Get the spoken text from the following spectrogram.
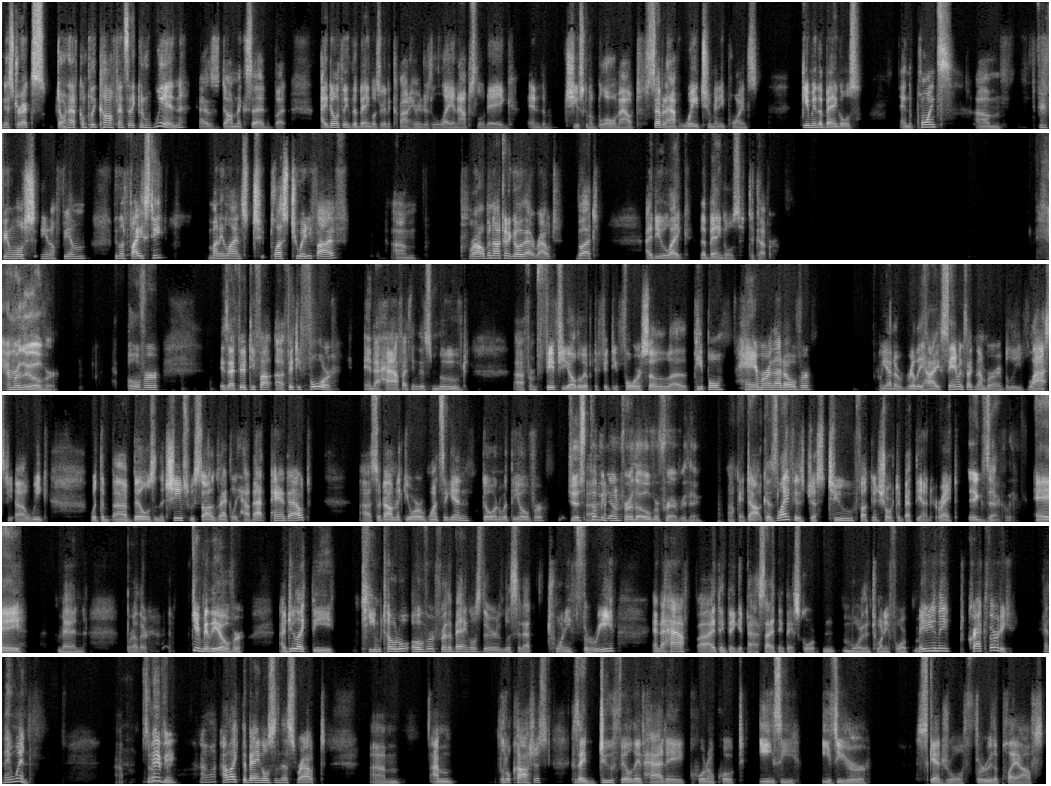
Mr. X, don't have complete confidence that they can win, as Dominic said, but I don't think the Bengals are going to come out here and just lay an absolute egg and the Chiefs going to blow them out. Seven and a half, way too many points. Give me the Bengals and the points. Um, if you're feeling a little, you know, feeling feeling feisty, money lines two, plus 285. Um, probably not going to go that route, but I do like the Bengals to cover. Hammer the over. Over is at 55, uh, 54 and a half. I think this moved uh, from 50 all the way up to 54. So uh, people hammering that over. We had a really high, same exact number, I believe, last uh, week with the uh, Bills and the Chiefs. We saw exactly how that panned out. Uh, so Dominic, you're once again going with the over. Just put me down for the over for everything. Okay, doc because life is just too fucking short to bet the under, right? Exactly. Amen, brother. Give me the over. I do like the team total over for the Bengals. They're listed at 23 and a half. Uh, I think they get past that. I think they score more than 24. Maybe they crack 30 and they win. Um, so Maybe. I, I, like the Bengals in this route. Um, I'm a little cautious because I do feel they've had a quote unquote easy, easier schedule through the playoffs.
